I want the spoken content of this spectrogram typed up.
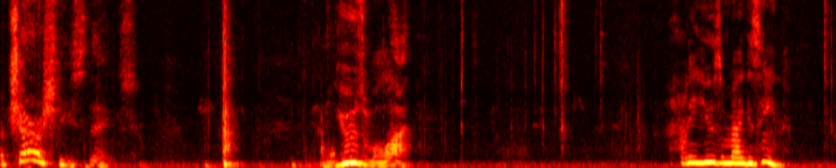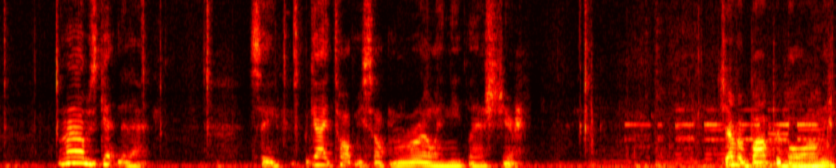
I cherish these things. I use them a lot. How do you use a magazine? I was getting to that. See, the guy taught me something really neat last year. Did you ever bop your baloney?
